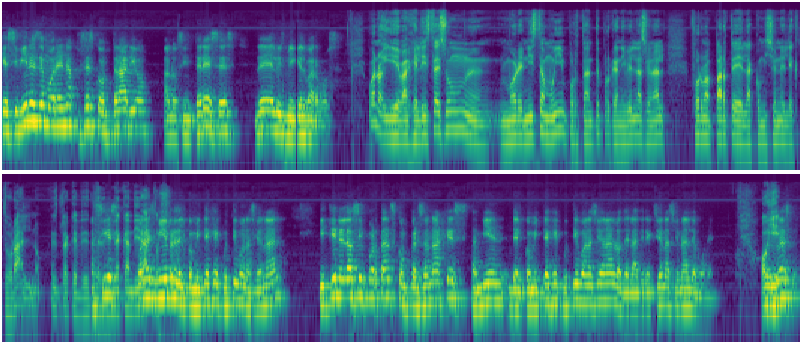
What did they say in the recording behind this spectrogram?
que si bien es de Morena, pues es contrario a los intereses de Luis Miguel Barbosa. Bueno, y Evangelista es un morenista muy importante porque a nivel nacional forma parte de la comisión electoral, ¿no? Es la que determina candidatos. es miembro del Comité Ejecutivo Nacional y tiene lazos importantes con personajes también del Comité Ejecutivo Nacional o de la Dirección Nacional de Morena. Pues Oye,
